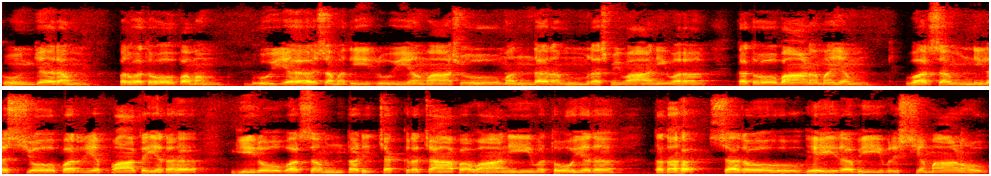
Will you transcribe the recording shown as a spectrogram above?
कुञ्जरं पर्वतोपमं, भूय समधिरूयमाशु मन्दरं रश्मिवानिवः। ततो बाणमयं वर्षं नीलस्योपर्यपातयतः, गिरो वर्षं तडिचक्रचापवानिव तोयद। ततः सरोघैरभिवृश्यमाणो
